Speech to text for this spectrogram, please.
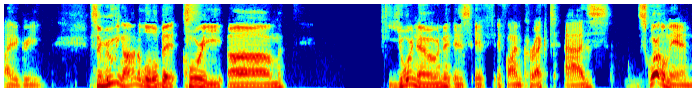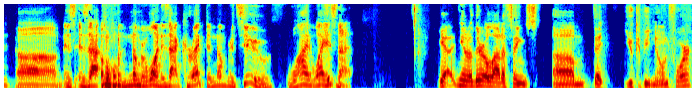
I agree. So moving on a little bit, Corey, um, you're known is if if I'm correct as Squirrel Man. Um, is is that number one? Is that correct? And number two, why why is that? Yeah, you know, there are a lot of things um, that you could be known for,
